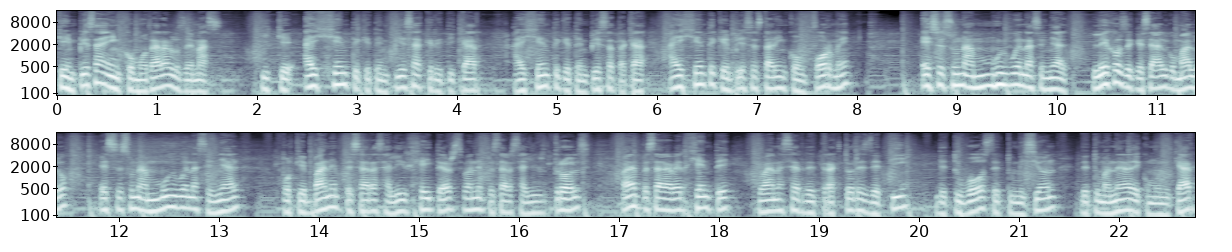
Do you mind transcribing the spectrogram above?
que empieza a incomodar a los demás y que hay gente que te empieza a criticar, hay gente que te empieza a atacar, hay gente que empieza a estar inconforme, eso es una muy buena señal. Lejos de que sea algo malo, eso es una muy buena señal porque van a empezar a salir haters, van a empezar a salir trolls, van a empezar a ver gente que van a ser detractores de ti, de tu voz, de tu misión, de tu manera de comunicar.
